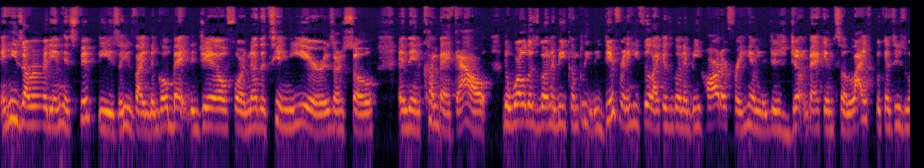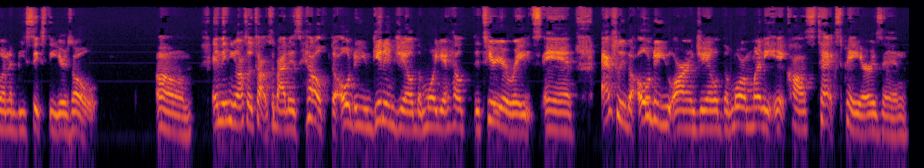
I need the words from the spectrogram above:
And he's already in his 50s. So he's like, to go back to jail for another 10 years or so and then come back out, the world is going to be completely different. And he feel like it's going to be harder for him to just jump back into life because he's going to be 60 years old. Um, and then he also talks about his health. The older you get in jail, the more your health deteriorates. And actually, the older you are in jail, the more money it costs taxpayers. And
